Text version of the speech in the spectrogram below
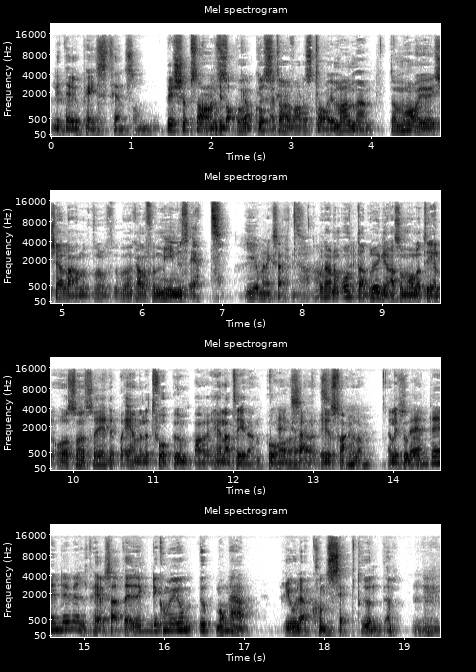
lite Mm. europeisk trend som... Bishops Arms Tillbaka på. Gustav Adolfs torg i Malmö. De har ju i källaren vad man kallar för minus ett. Jo, men exakt. Och där har de åtta bryggare som håller till. Och så, så är det på en eller två pumpar hela tiden på, Exakt. eh, i restaurangen. Då. Eller i Så det, det, det är väldigt att det, det kommer ju upp många roliga koncept runt det. Mm.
